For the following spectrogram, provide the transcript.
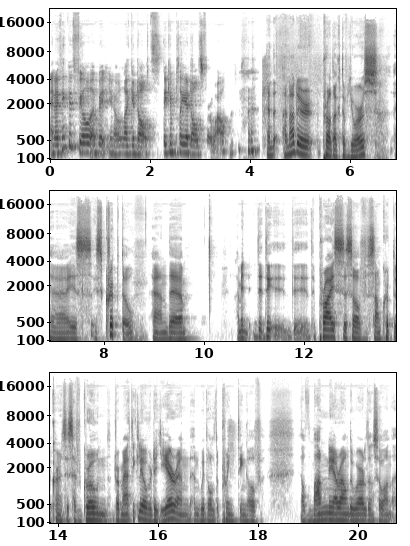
and i think they feel a bit you know like adults they can play adults for a while and another product of yours uh, is is crypto and um, I mean, the, the, the the prices of some cryptocurrencies have grown dramatically over the year, and and with all the printing of of money around the world and so on. Uh,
